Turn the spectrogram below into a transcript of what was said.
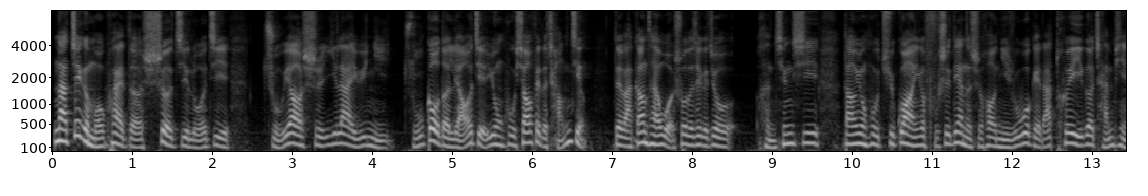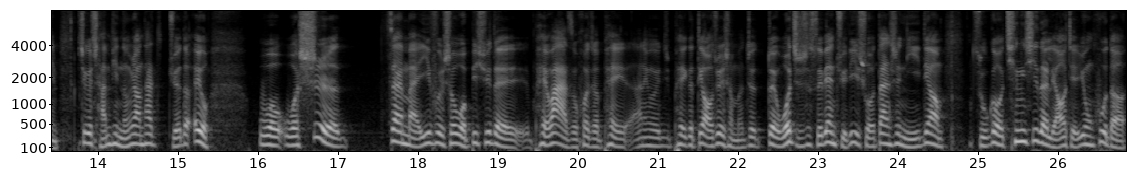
那这个模块的设计逻辑，主要是依赖于你足够的了解用户消费的场景，对吧？刚才我说的这个就很清晰。当用户去逛一个服饰店的时候，你如果给他推一个产品，这个产品能让他觉得，哎呦，我我是。在买衣服的时候，我必须得配袜子或者配啊，因为配个吊坠什么，就对我只是随便举例说，但是你一定要足够清晰的了解用户的，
